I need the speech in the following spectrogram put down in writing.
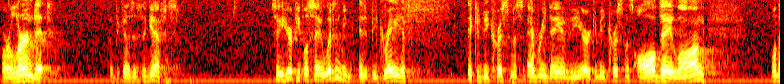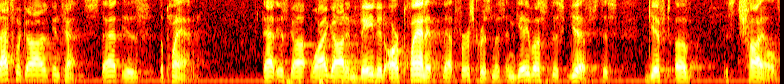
or learned it, but because it's a gift. So you hear people say, wouldn't it be great if it could be Christmas every day of the year? It could be Christmas all day long. Well, that's what God intends. That is the plan. That is God, why God invaded our planet that first Christmas and gave us this gift, this gift of this child.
